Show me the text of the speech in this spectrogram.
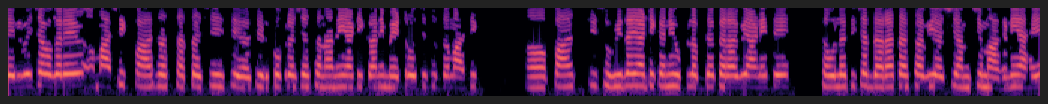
रेल्वेच्या वगैरे मासिक पास असतात तशी सि- सिडको प्रशासनाने या ठिकाणी मेट्रोची सुद्धा मासिक पासची सुविधा या ठिकाणी उपलब्ध करावी आणि ते सवलतीच्या दरात असावी अशी आमची मागणी आहे.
